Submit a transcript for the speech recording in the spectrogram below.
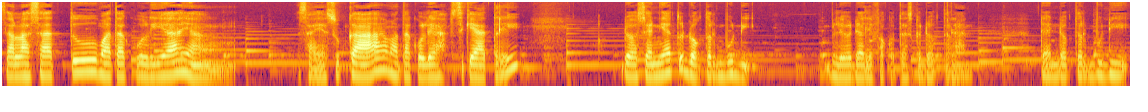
salah satu mata kuliah yang saya suka, mata kuliah psikiatri. Dosennya tuh Dokter Budi. Beliau dari Fakultas Kedokteran. Dan Dokter Budi,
